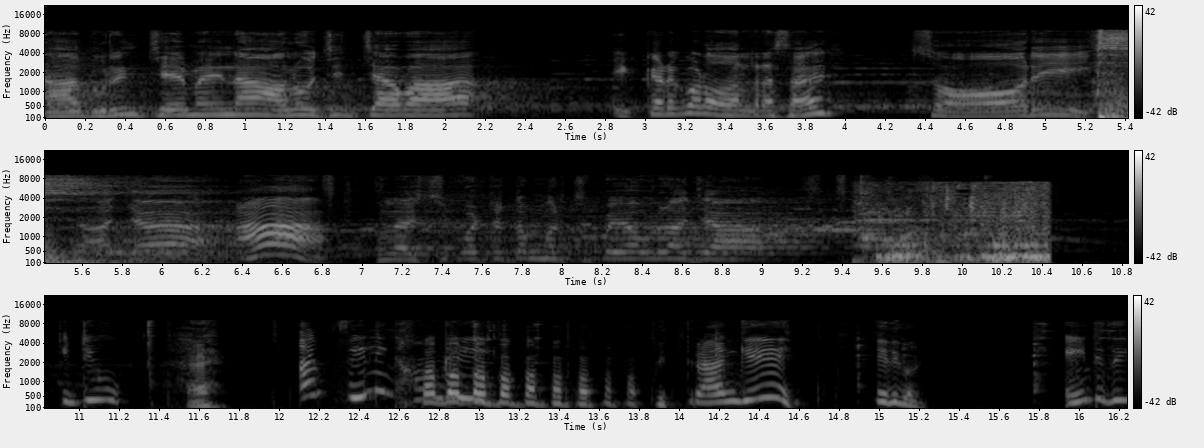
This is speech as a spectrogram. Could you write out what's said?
నా గురించి ఏమైనా ఆలోచించావా? ఇక్కడ కూడా వదలరా సార్? సారీ. రాజా! ఫ్లష్ కొట్టడం మర్చిపోయావు రాజా. పిత్రాంగి! ఇదిగోండి ఏంటిది?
